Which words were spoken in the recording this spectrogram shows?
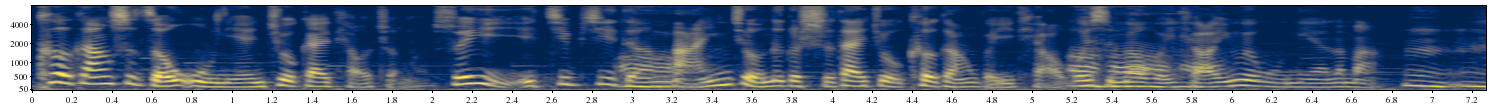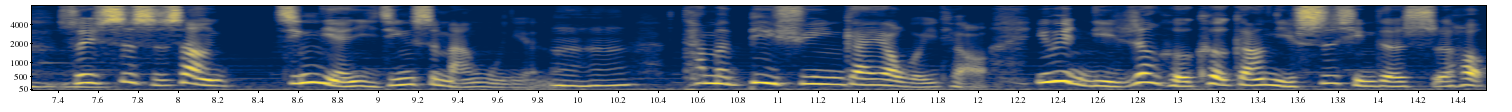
课纲是走五年就该调整了，所以记不记得马英九那个时代就有课纲微调？为什么要微调？因为五年了嘛。嗯嗯。所以事实上，今年已经是满五年了。嗯哼。他们必须应该要微调，因为你任何课纲你施行的时候，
